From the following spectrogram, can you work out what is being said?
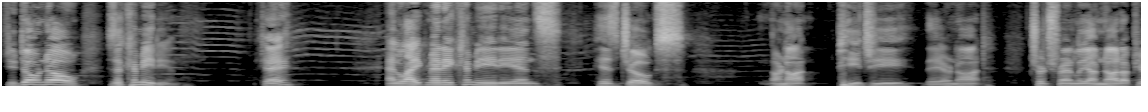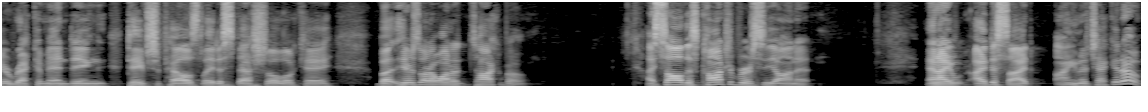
if you don't know, is a comedian. Okay? And like many comedians, his jokes are not PG, they are not church friendly. I'm not up here recommending Dave Chappelle's latest special, okay? But here's what I want to talk about. I saw this controversy on it, and I, I decide I'm going to check it out.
